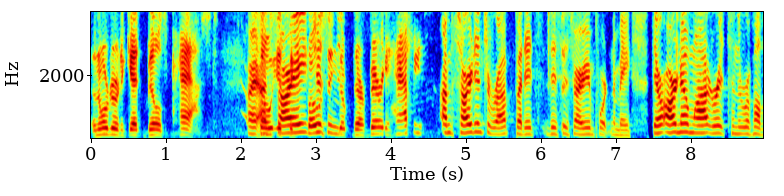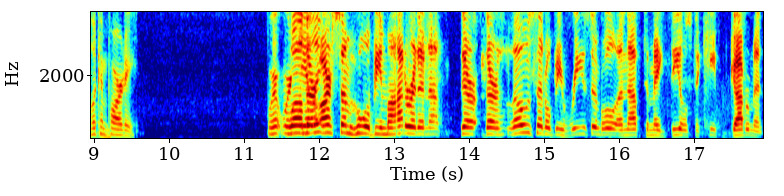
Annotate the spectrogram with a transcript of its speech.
in order to get bills passed. Right, so I'm sorry, it's exposing just, the, they're very happy. I'm sorry to interrupt, but it's this is very important to me. There are no moderates in the Republican mm. Party. We're, we're well, dealing... there are some who will be moderate enough there there are those that'll be reasonable enough to make deals to keep government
